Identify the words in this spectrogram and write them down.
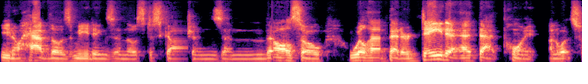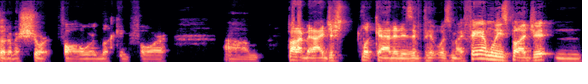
you know, have those meetings and those discussions. And also, we'll have better data at that point on what sort of a shortfall we're looking for. Um, but I mean, I just look at it as if it was my family's budget, and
